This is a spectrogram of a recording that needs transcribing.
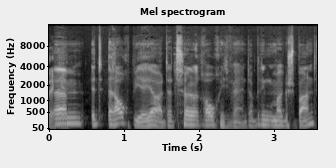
Ähm, Ähm, it Rauchbier, ja, das soll rauchig werden. Da bin ich mal gespannt.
